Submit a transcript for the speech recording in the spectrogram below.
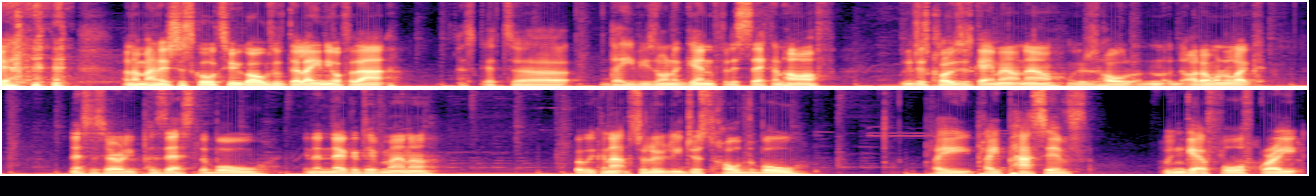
Yeah. and I managed to score two goals with Delaney off of that. Let's get uh, Davies on again for the second half. We can just close this game out now. We just hold. I don't want to like necessarily possess the ball in a negative manner, but we can absolutely just hold the ball, play play passive, we can get a fourth, great.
